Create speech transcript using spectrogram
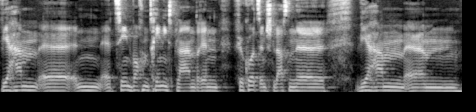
Wir haben äh, einen äh, zehn Wochen Trainingsplan drin für Kurzentschlossene. Wir haben ähm,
